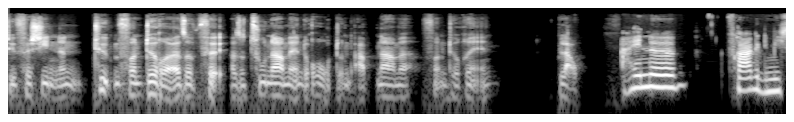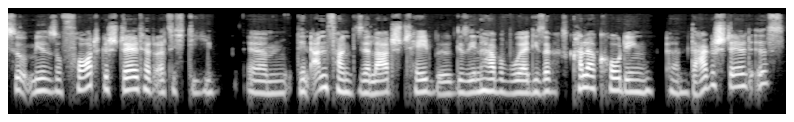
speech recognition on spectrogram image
die verschiedenen Typen von Dürre also für also Zunahme in Rot und Abnahme von Dürre in Blau. Eine Frage, die mich so mir sofort gestellt hat, als ich die ähm, den Anfang dieser Large Table gesehen habe, wo ja dieser Color Coding ähm, dargestellt ist,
